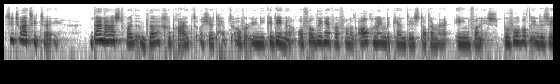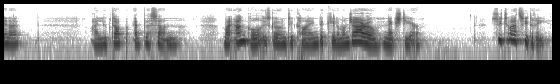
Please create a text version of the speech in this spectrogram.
Situatie 2. Daarnaast wordt the gebruikt als je het hebt over unieke dingen, ofwel dingen waarvan het algemeen bekend is dat er maar één van is. Bijvoorbeeld in de zinnen I looked up at the sun. My uncle is going to climb the Kilimanjaro next year. Situatie 3.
